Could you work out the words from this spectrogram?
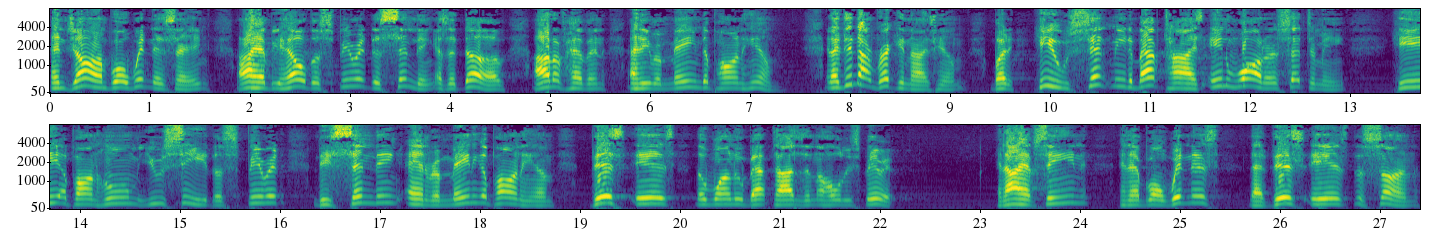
And John bore witness saying, I have beheld the Spirit descending as a dove out of heaven, and he remained upon him. And I did not recognize him, but he who sent me to baptize in water said to me, He upon whom you see the Spirit descending and remaining upon him, this is the one who baptizes in the Holy Spirit. And I have seen and have borne witness that this is the Son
